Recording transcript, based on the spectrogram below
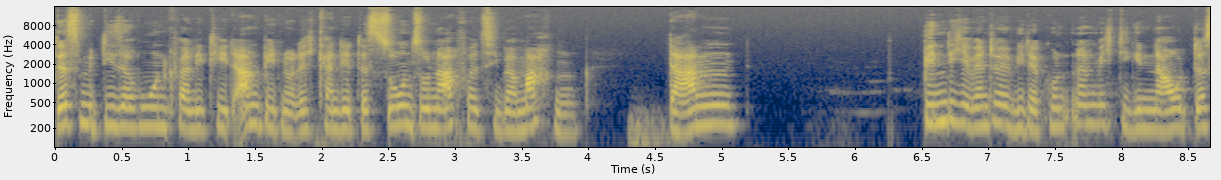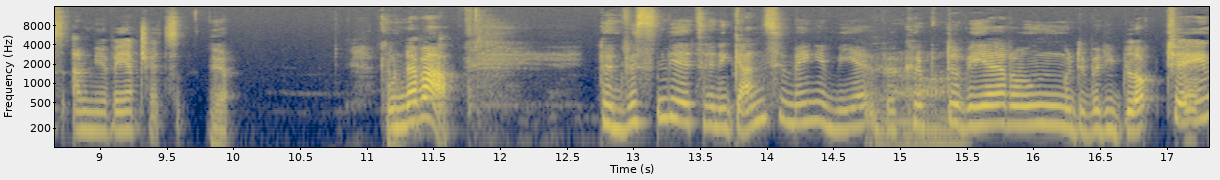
das mit dieser hohen Qualität anbieten oder ich kann dir das so und so nachvollziehbar machen, dann binde ich eventuell wieder Kunden an mich, die genau das an mir wertschätzen. Ja. Genau. Wunderbar. Dann wissen wir jetzt eine ganze Menge mehr über Ja. Kryptowährungen und über die Blockchain.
